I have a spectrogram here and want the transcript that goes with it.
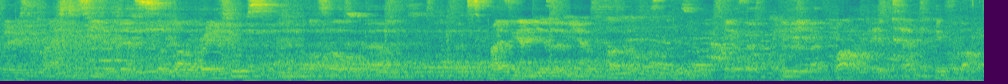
Very surprised to see that there's a lot of breakthroughs and also um, surprising ideas that we have thought of. Things that really like, wow, it's time to think about.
